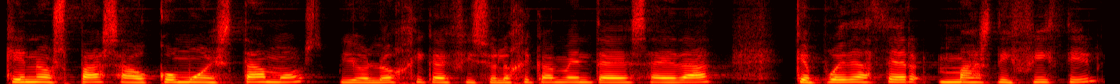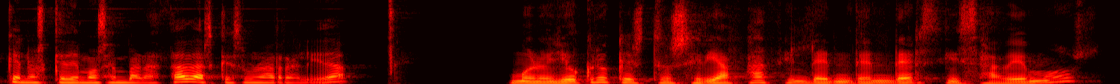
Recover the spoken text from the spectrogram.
qué nos pasa o cómo estamos biológica y fisiológicamente a esa edad que puede hacer más difícil que nos quedemos embarazadas, que es una realidad. Bueno, yo creo que esto sería fácil de entender si sabemos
